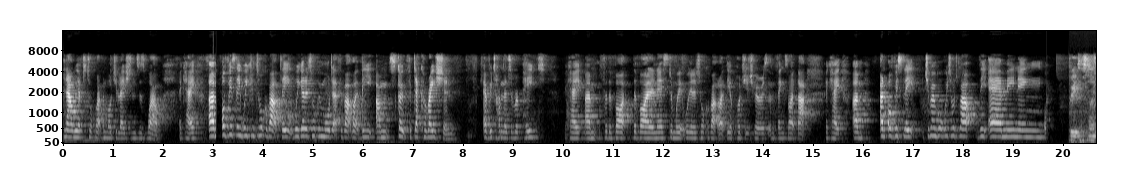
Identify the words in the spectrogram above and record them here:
now we have to talk about the modulations as well. Okay. Um, obviously, we can talk about the. We're going to talk in more depth about like the um, scope for decoration every time there's a repeat. Okay. Um, for the vi- the violinist, and we, we're going to talk about like the appoggiaturas and things like that. Okay. Um, and obviously, do you remember what we talked about the air meaning? Beat of time.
